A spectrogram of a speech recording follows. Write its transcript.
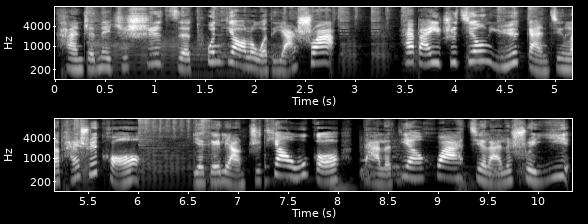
看着那只狮子吞掉了我的牙刷，还把一只鲸鱼赶进了排水孔，也给两只跳舞狗打了电话，借来了睡衣。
